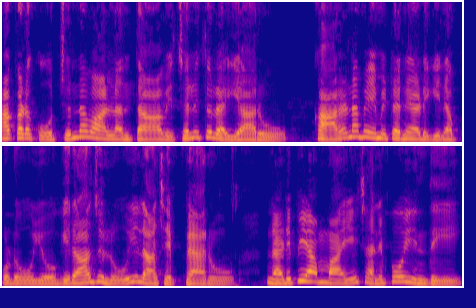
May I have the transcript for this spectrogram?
అక్కడ కూర్చున్న వాళ్ళంతా విచలితులయ్యారు. కారణమేమిటని అడిగినప్పుడు యోగిరాజులు ఇలా చెప్పారు. నడిపి అమ్మాయి చనిపోయింది.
